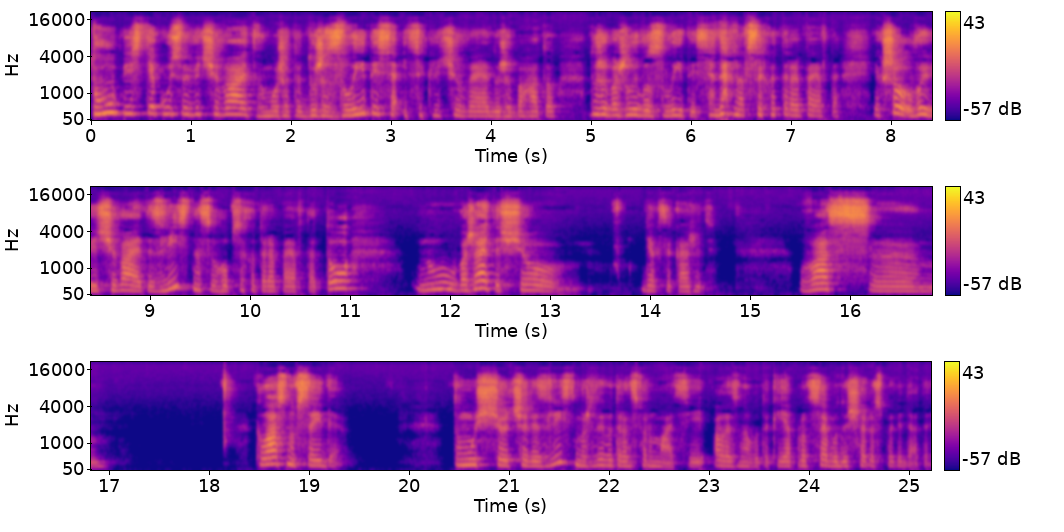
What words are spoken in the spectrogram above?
тупість, якусь ви відчуваєте, ви можете дуже злитися, і це ключове, дуже багато, дуже важливо злитися да, на психотерапевта. Якщо ви відчуваєте злість на свого психотерапевта, то ну, вважайте, що, як це кажуть, у вас е, класно все йде. Тому що через злість можливі трансформації. Але знову таки, я про це буду ще розповідати.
